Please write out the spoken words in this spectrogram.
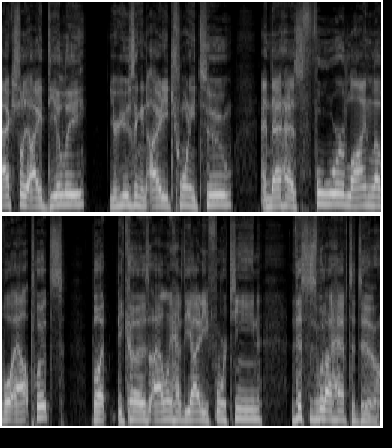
Actually, ideally, you're using an ID22 and that has four line level outputs, but because I only have the ID14, this is what I have to do.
